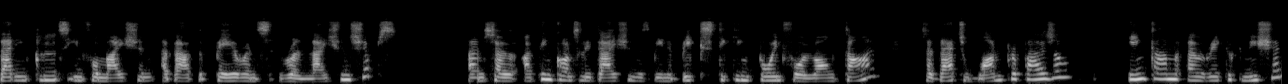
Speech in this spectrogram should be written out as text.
that includes information about the parents' relationships um, so I think consolidation has been a big sticking point for a long time. So that's one proposal. Income uh, recognition,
